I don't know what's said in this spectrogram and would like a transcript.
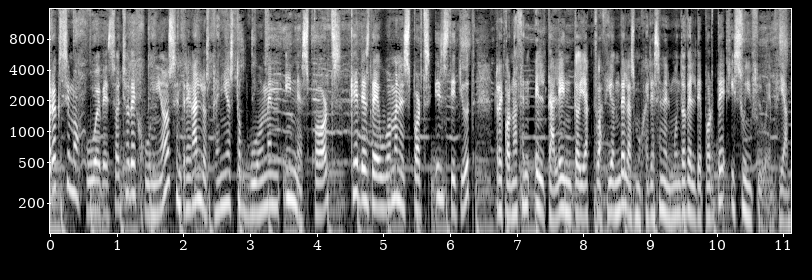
Próximo jueves 8 de junio se entregan los premios Top Women in Sports, que desde Women Sports Institute reconocen el talento y actuación de las mujeres en el mundo del deporte y su influencia.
